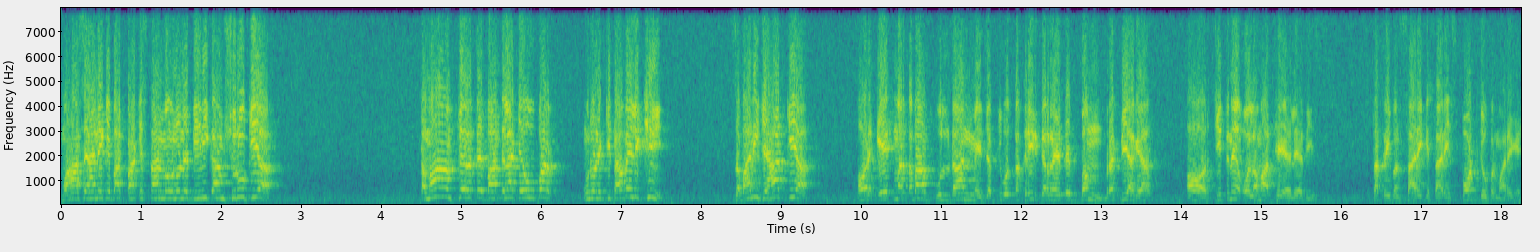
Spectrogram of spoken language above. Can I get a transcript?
وہاں سے آنے کے بعد پاکستان میں انہوں نے دینی کام شروع کیا۔ تمام فرت باطلہ کے اوپر انہوں نے کتابیں لکھی، زبانی جہاد کیا اور ایک مرتبہ بلدان میں جبکہ وہ تقریر کر رہے تھے، بم رکھ دیا گیا۔ اور جتنے علماء تھے اہل حدیث، تقریباً سارے کے سارے اسپاٹ کے اوپر مارے گئے۔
